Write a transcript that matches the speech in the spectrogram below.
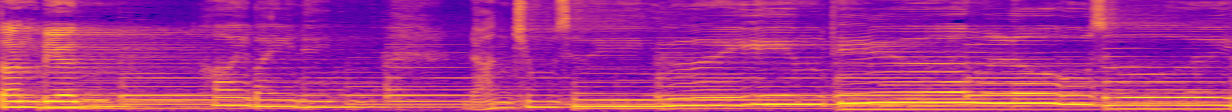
Tan biến. Hai bay lên đàn chung dây người im tiếng lâu rồi.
